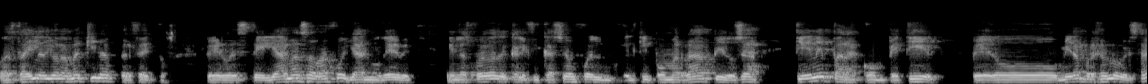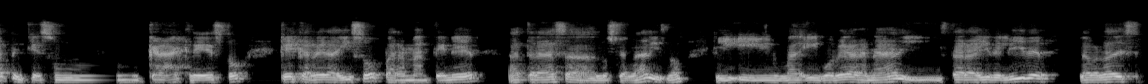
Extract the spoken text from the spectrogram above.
Hasta ahí le dio la máquina, perfecto. Pero este, ya más abajo ya no debe. En las pruebas de calificación fue el, el tipo más rápido, o sea, tiene para competir pero mira, por ejemplo, Verstappen, que es un, crack de esto, qué carrera hizo para mantener atrás a los Ferraris, ¿no? Y, y, volver a ganar y estar ahí de líder. La verdad es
